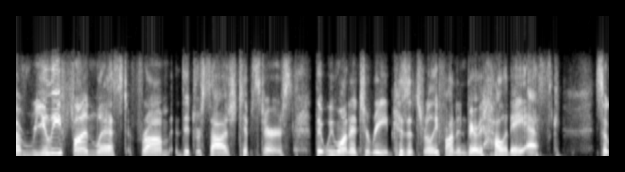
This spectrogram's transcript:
a really fun list from the dressage tipsters that we wanted to read because it's really fun and very holiday esque. So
